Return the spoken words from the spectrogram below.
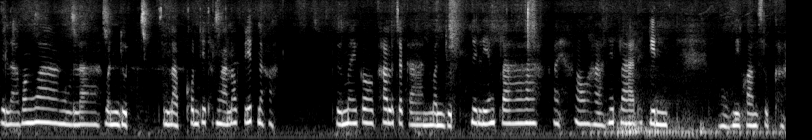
เวลาว่างๆ เวลาวันหยุดสำหรับคนที่ทำงานออฟฟิศนะคะ หรือไม่ก็ข้าราชการวันหยุดได้เลี้ยงปลา เอาอาหารให้ปลาได้กินโอ้มีความสุขค่ะ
